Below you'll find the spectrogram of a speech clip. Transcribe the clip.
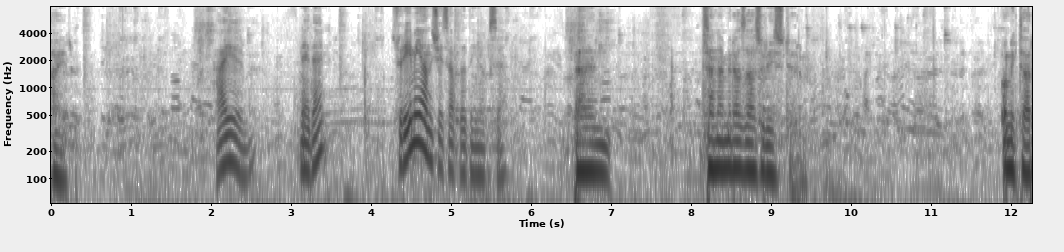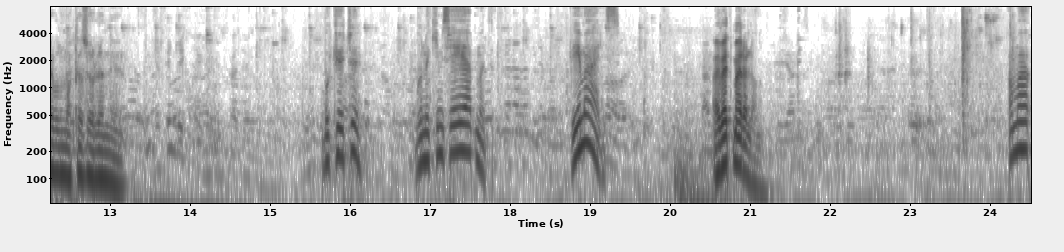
Hayır. Hayır mı? Neden? Süreyi mi yanlış hesapladın yoksa? Ben senden biraz daha süre istiyorum. O miktarı bulmakta zorlanıyorum. Bu kötü. Bunu kimseye yapmadın. Değil mi Halis? Evet Meral Hanım. Ama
